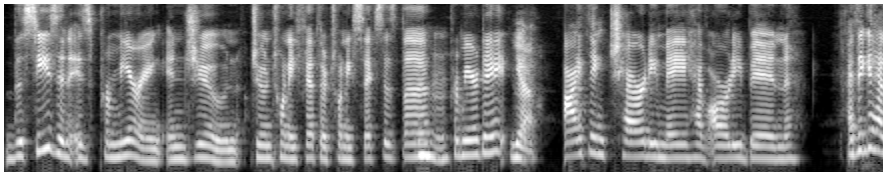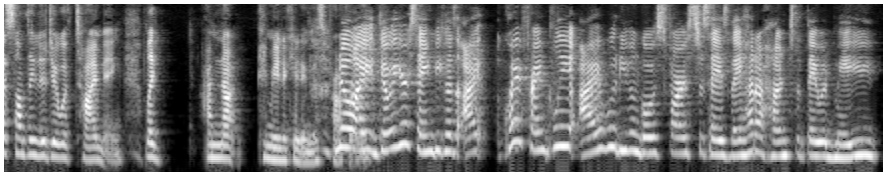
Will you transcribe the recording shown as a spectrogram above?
The season is premiering in June. June 25th or 26th is the Mhm. premiere date. Yeah. I think Charity may have already been. I think it has something to do with timing. Like I'm not communicating this properly. No, I get what you're saying because I, quite frankly, I would even go as far as to say is they had a hunch that they would maybe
